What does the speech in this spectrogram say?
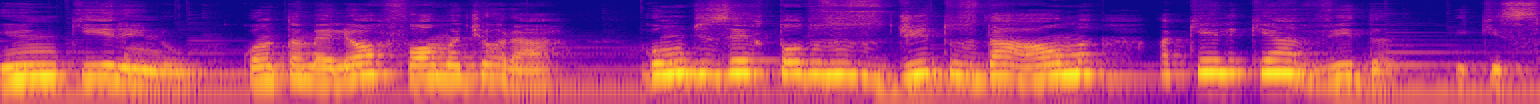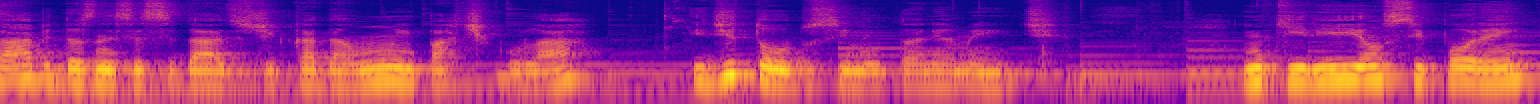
Inquirem-no quanto à melhor forma de orar, como dizer todos os ditos da alma àquele que é a vida e que sabe das necessidades de cada um em particular e de todos simultaneamente. Inquiriam-se, porém,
